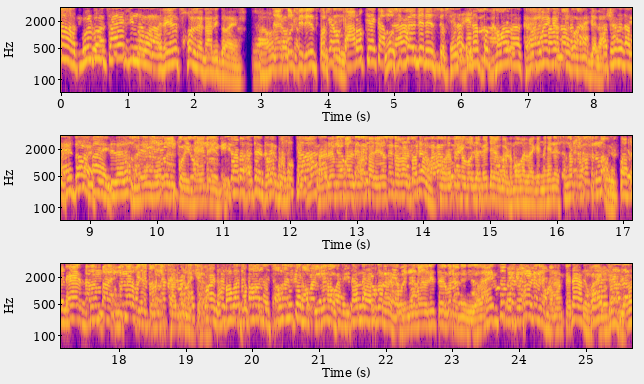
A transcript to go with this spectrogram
জিন্দাবাদ বুলবুল সাহেব জিন্দাবাদ রিলস করলেন না হৃদয় হ্যাঁ, করছি রিলস করছি আরও কেক আছে মুসিক ভাই দিয়ে রিলস করছি এটা তো খাওয়া খাওয়া অসুবিধা নেই আরে মোবাইল দেখেন না রিলস করার জন্য পরে থেকে বলে ভিডিও করে মোবাইল লাগে না করছেন না এ সালাম ভাই সারবে নাকি মোবাইল দিতে হবে না আমার কাছে ধরবো না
